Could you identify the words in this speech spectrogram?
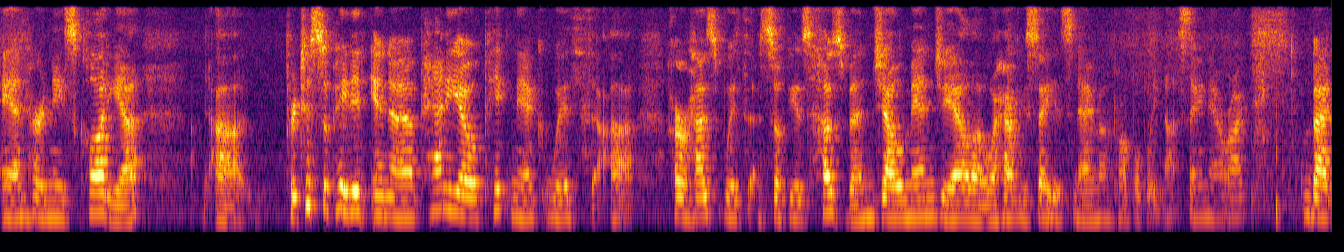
and her niece Claudia uh, participated in a patio picnic with uh, her hus- with Sofia's husband Joe Manganiello, or however you say his name. I'm probably not saying that right, but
